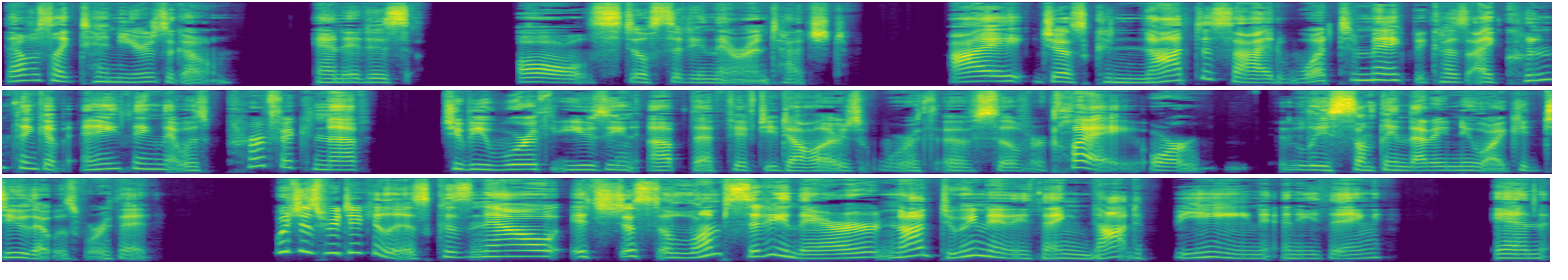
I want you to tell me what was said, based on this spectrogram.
That was like 10 years ago. And it is all still sitting there untouched. I just could not decide what to make because I couldn't think of anything that was perfect enough to be worth using up that $50 worth of silver clay, or at least something that I knew I could do that was worth it, which is ridiculous because now it's just a lump sitting there, not doing anything, not being anything. And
